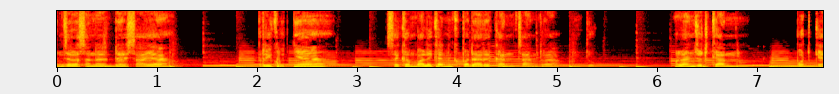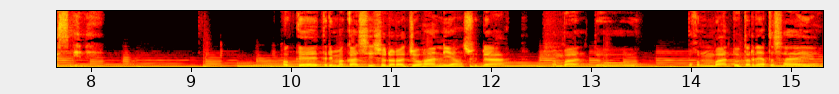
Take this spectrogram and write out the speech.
penjelasan dari saya. Berikutnya saya kembalikan kepada rekan Chandra melanjutkan podcast ini. Oke, terima kasih saudara Johan yang sudah membantu bukan membantu ternyata saya yang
